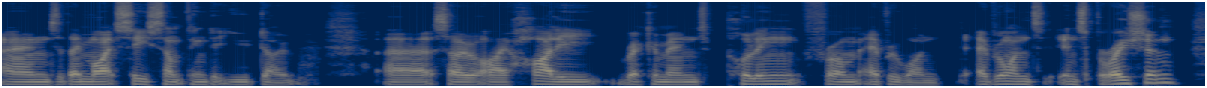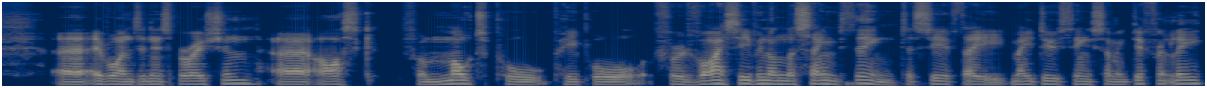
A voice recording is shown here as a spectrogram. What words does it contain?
and they might see something that you don't. Uh, so I highly recommend pulling from everyone. Everyone's inspiration. Uh, everyone's an inspiration. Uh, ask for multiple people for advice, even on the same thing, to see if they may do things something differently,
